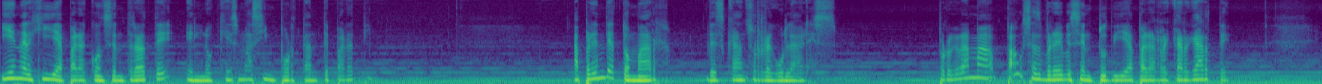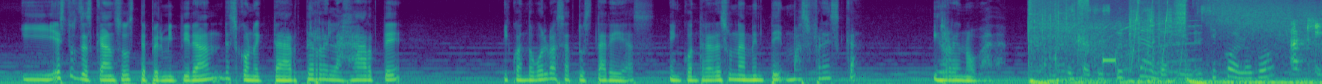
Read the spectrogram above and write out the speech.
y energía para concentrarte en lo que es más importante para ti. Aprende a tomar descansos regulares. Programa pausas breves en tu día para recargarte. Y estos descansos te permitirán desconectarte, relajarte y cuando vuelvas a tus tareas encontrarás una mente más fresca y renovada. Estás escuchando a Henry Psicólogo aquí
